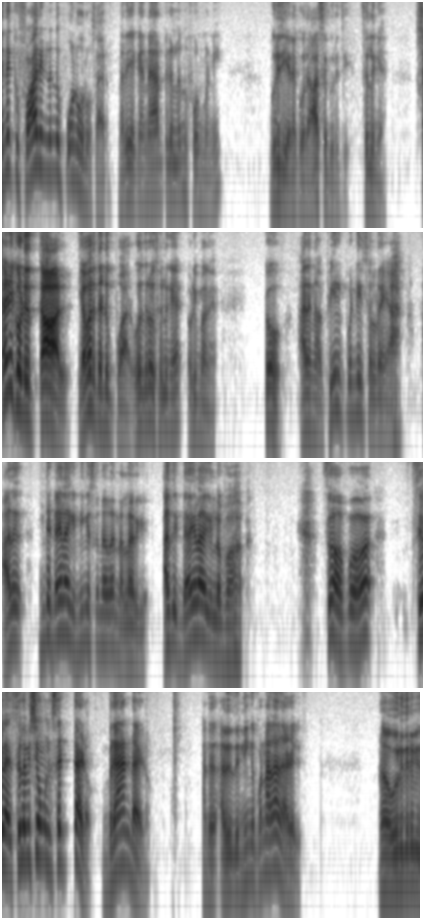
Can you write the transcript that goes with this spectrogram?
எனக்கு ஃபாரின்லேருந்து ஃபோன் வரும் சார் நிறைய க- நாட்டுகள்லேருந்து ஃபோன் பண்ணி குருஜி எனக்கு ஒரு ஆசை குருஜி. சொல்லுங்கள் சனி கொடுத்தால் எவர் தடுப்பார்? ஒரு தடவை சொல்லுங்கள் அப்படிம்பாங்க. ஓ அதை நான் ஃபீல் பண்ணி சொல்கிறேயா அது இந்த டைலாக் நீங்கள் சொன்னால் தான் நல்லாயிருக்கு அது டைலாக் இல்லைப்பா. ஸோ அப்போது சில சில விஷயம் உங்களுக்கு செட் ஆகிடும் பிராண்ட் ஆகிடும் அது அது இது நீங்கள் பண்ணால் தான் அது அழகு. நான் ஒரு தடவை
